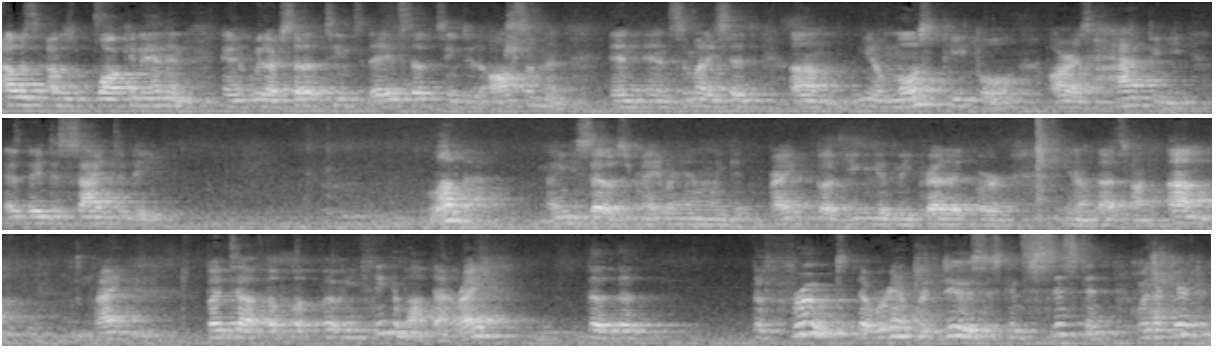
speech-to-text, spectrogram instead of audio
I was I was walking in and, and with our setup team today, the setup team did awesome, and and, and somebody said, um, you know, most people are as happy as they decide to be. Love that. I think you said it was from Abraham Lincoln, right? But you can give me credit, or you know, that's fine. Um, right? But, uh, but, but but when you think about that, right? The the the fruit that we're going to produce is consistent with our character.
